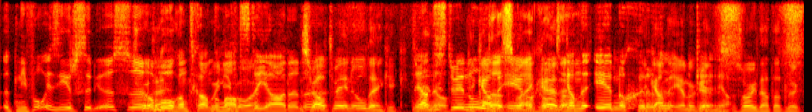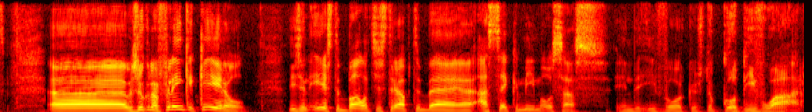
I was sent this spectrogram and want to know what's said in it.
het niveau is hier serieus eh, Is goed, hè? omhoog aan het gaan de niveau, laatste jaren. Het is wel 2-0 denk ik. Ja, het is 2-0. Je kan de eer nog ik redden. Ik kan de eer nog Je kan de redden. eer nog redden. Dus zorg dat dat lukt. Eh, we zoeken een flinke kerel. Die zijn eerste balletjes trapte bij eh ASEC Mimosas in de Ivoorkust, de Côte d'Ivoire.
